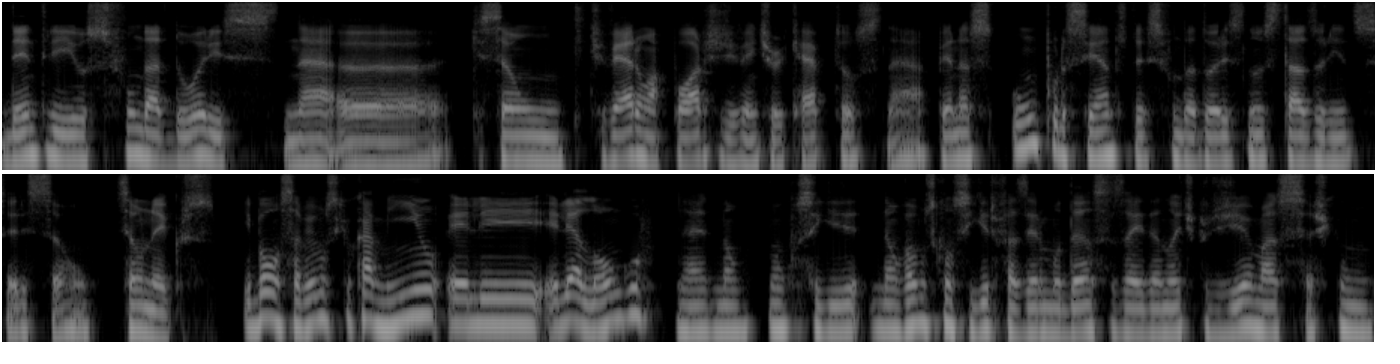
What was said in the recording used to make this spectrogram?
dentre os fundadores né, uh, que são que tiveram aporte de venture capitals, né, apenas 1% desses fundadores nos Estados Unidos eles são, são negros. E bom, sabemos que o caminho ele, ele é longo, né? Não, não, conseguir, não vamos conseguir fazer mudanças aí da noite para o dia, mas acho que um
